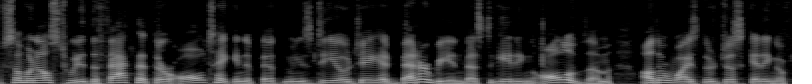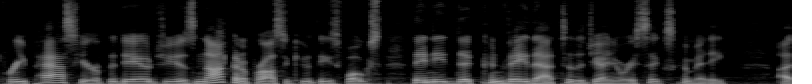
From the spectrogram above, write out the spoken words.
someone else tweeted the fact that they're all taking the fifth means DOJ had better be investigating all of them. Otherwise, they're just getting a free pass here. If the DOJ is not going to prosecute these folks, they need to convey that to the January 6th committee. Uh,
